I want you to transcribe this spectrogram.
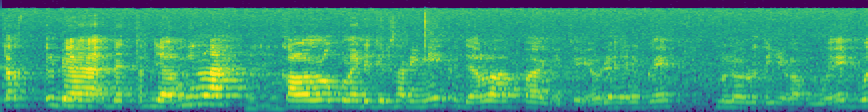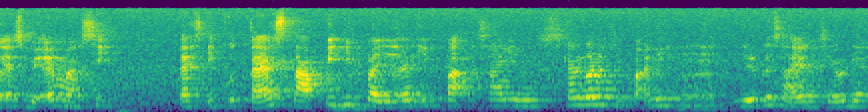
ter, udah udah terjamin lah Hmm. kalau lo kuliah di jurusan ini kerja lo apa gitu ya udah akhirnya gue menuruti nyokap gue gue SBM masih tes ikut tes tapi di pelajaran IPA sains kan gue anak IPA nih Hmm. jadi gue sains ya udah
